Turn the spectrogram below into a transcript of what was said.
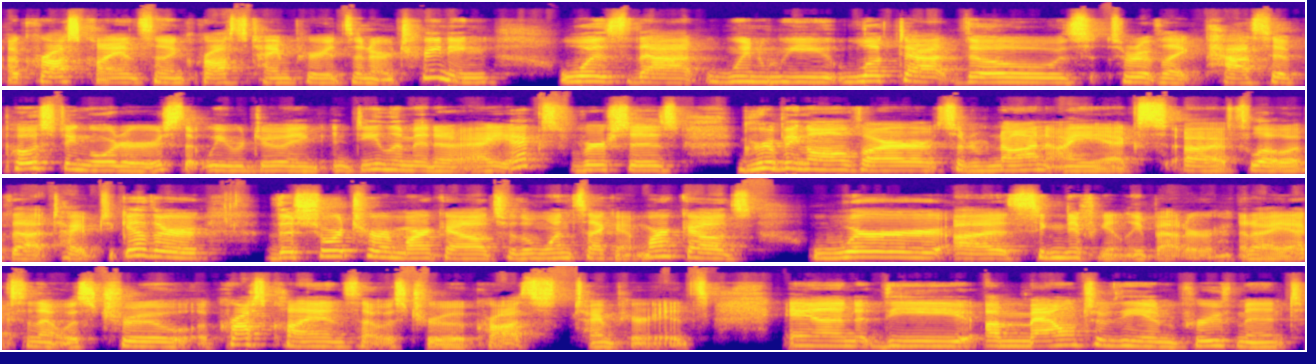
across clients and across time periods in our training was that when we looked at those sort of like passive posting orders that we were doing in D-Limit at IEX versus grouping all of our sort of non IEX uh, flow of that type together, the short term markouts or the one second markouts were uh, significantly better at IEX. And that was true across clients. That was true across time periods. And the amount of the improvement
